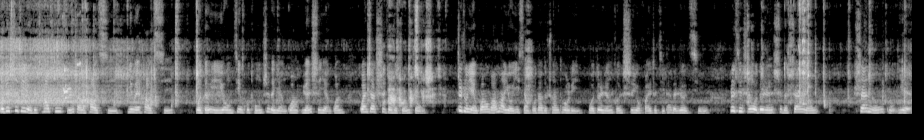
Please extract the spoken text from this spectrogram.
我对世界有着超出寻常的好奇，因为好奇，我得以用近乎同志的眼光、原始眼光关照世界的种种。这种眼光往往有意想不到的穿透力。我对人和事又怀着极大的热情，热情使我对人世的山龙。山龙谷叶，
